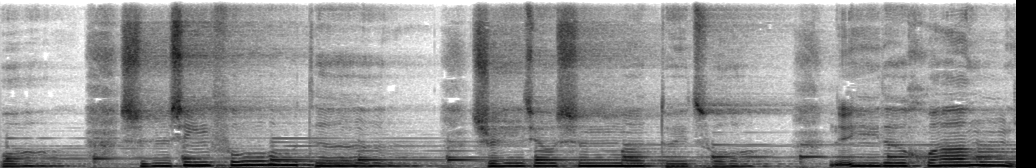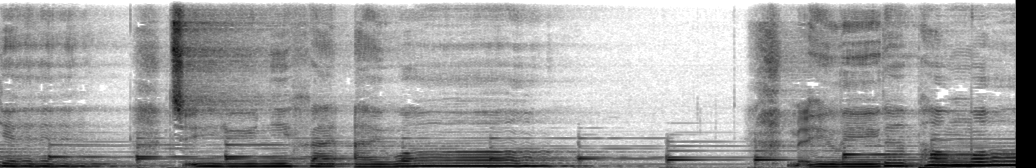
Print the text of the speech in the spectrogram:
我。是幸福的，追究什么对错？你的谎言，基于你还爱我。美丽的泡沫，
